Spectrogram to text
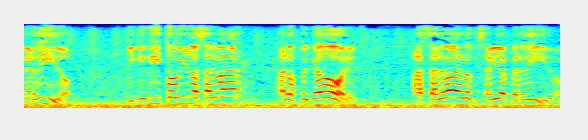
perdido y que Cristo vino a salvar a los pecadores, a salvar a lo que se había perdido.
